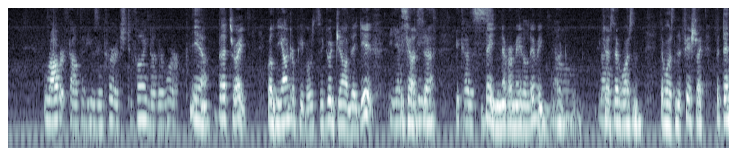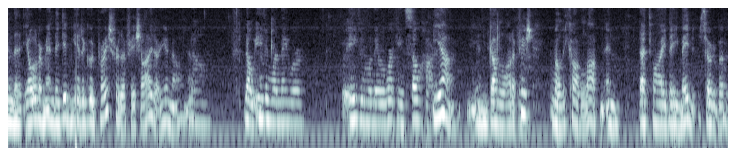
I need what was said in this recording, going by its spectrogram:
Robert felt that he was encouraged to find other work. Yeah, that's right. Well, the younger people, it's a good job they did Yes, because uh, because they'd never made a living no, no. because there wasn't there wasn't a fish like. But then the older men, they didn't get a good price for their fish either. You know. No, no. Even when they were, even when they were working so hard. Yeah, and got a lot of fish. Well, they caught a lot, and that's why they made sort of a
